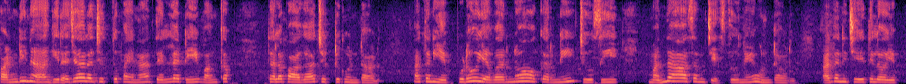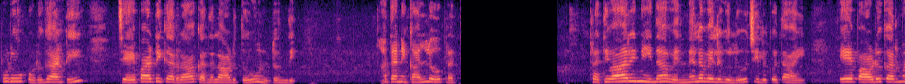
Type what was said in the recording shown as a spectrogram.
పండిన గిరజాల జుత్తుపైన తెల్లటి వంక తలపాగా చుట్టుకుంటాడు అతను ఎప్పుడూ ఎవరినో ఒకరిని చూసి మందహాసం చేస్తూనే ఉంటాడు. అతని చేతిలో ఎప్పుడూ పొడుగాటి చేపాటి కర్ర కదలాడుతూ ఉంటుంది. అతని కళ్ళు ప్రతి ప్రతివారి మీద వెన్నెల వెలుగులు చిలుకుతాయి. ఏ పాడు కర్మ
